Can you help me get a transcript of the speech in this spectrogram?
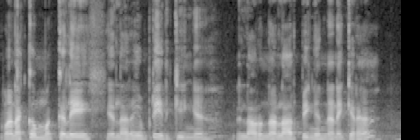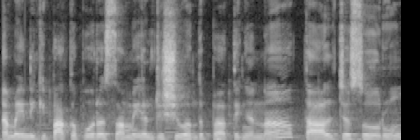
வணக்கம் மக்களே எல்லாரும் எப்படி இருக்கீங்க? எல்லாரும் நல்லா இருப்பீங்கன்னு நினைக்கிறேன். நம்ம இன்னைக்கு பார்க்க போகிற சமையல் டிஷ்ஷு வந்து பார்த்திங்கன்னா தாளிச்ச சோறும்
